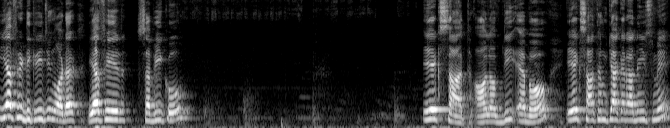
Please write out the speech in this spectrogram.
या फिर डिक्रीजिंग ऑर्डर या फिर सभी को एक साथ ऑल ऑफ़ दी एबव एक साथ हम क्या करा दें? इसमें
